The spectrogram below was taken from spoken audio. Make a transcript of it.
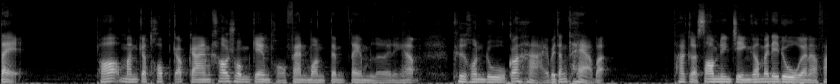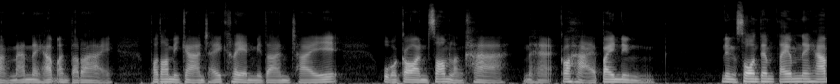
เตะ เพราะมันกระทบกับการเข้าชมเกมของแฟนบอลเต็มๆเลยนะครับ คือคนดูก็หายไปตั้งแถบอะถ้าเกิดซ่อมจริง ๆ ก็ไม่ได้ดูกันนะฝั่งนั้นนะครับ อันตราย เพราะต้องมีการใช้เครนมีการใช้อุปกรณ์ซ่อมหลังคานะฮะก็หายไป1 1โซนเต็มๆนะครับ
